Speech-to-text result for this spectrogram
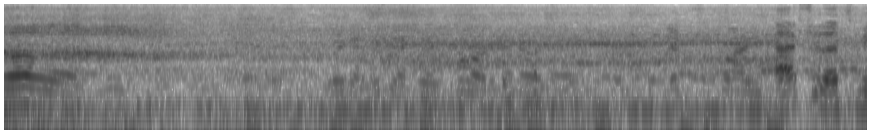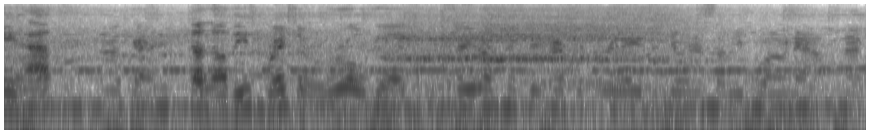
Whoa. Look at- look at that car. That's probably- Actually, that's me half. Okay. No, these brakes are real good. So you don't think that after three days of doing this, they'll be blown out? Not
